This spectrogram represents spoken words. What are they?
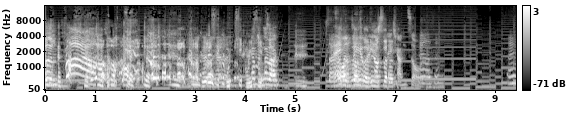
了。很怕哦，危险危险干嘛干嘛？哎，三号会不会有人钥匙被抢走？哎，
